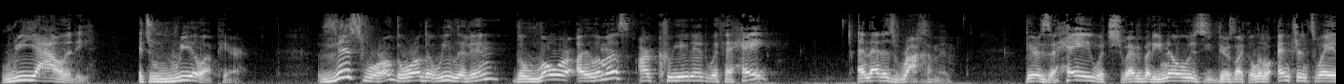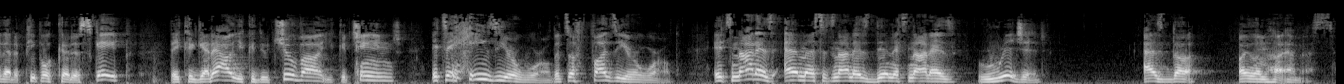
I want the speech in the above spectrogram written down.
Reality. It's real up here. This world, the world that we live in, the lower olamos are created with a Hey, and that is rachamim. There's a hay, which everybody knows, there's like a little entranceway that people could escape, they could get out, you could do tshuva, you could change. It's a hazier world, it's a fuzzier world. It's not as emes, it's not as din, it's not as rigid as the olam ha'emes.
